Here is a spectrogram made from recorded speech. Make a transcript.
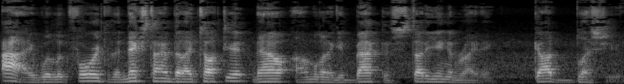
I will look forward to the next time that I talk to you. Now I'm going to get back to studying and writing. God bless you.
